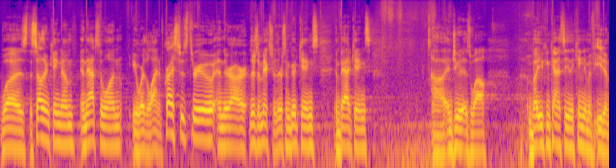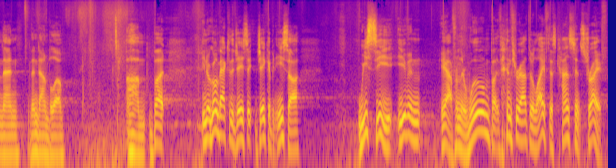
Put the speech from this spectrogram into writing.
was the southern kingdom, and that's the one you know, where the line of Christ was through. And there are there's a mixture. There's some good kings and bad kings uh, in Judah as well. But you can kind of see the kingdom of Edom then then down below. Um, but you know, going back to the J- Jacob and Esau, we see even yeah from their womb, but then throughout their life, this constant strife.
